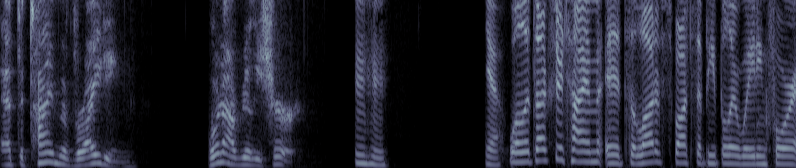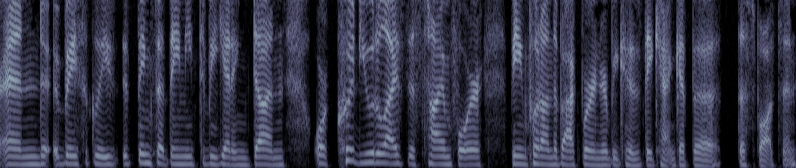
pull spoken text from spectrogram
at the time of writing, we're not really sure. Mm-hmm. Yeah. Well, it's extra time. It's a lot of spots that people are waiting for and basically things that they need to be getting done or could utilize this time for being put on the back burner because they can't get the, the spots in.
